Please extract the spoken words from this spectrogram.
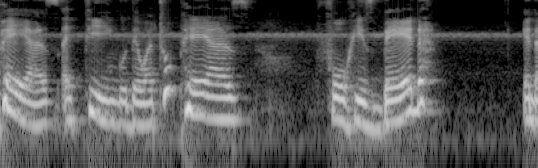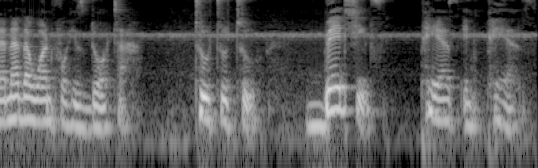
Pairs, I think. There were two pairs for his bed and another one for his daughter. Two, two, two. Bed sheets, pairs and pairs.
